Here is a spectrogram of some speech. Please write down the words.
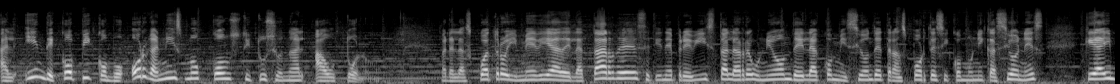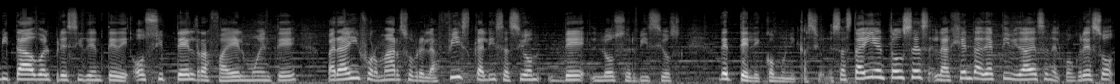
al INDECOPI como organismo constitucional autónomo. Para las cuatro y media de la tarde se tiene prevista la reunión de la Comisión de Transportes y Comunicaciones que ha invitado al presidente de OCIPTEL, Rafael Muente, para informar sobre la fiscalización de los servicios de telecomunicaciones. Hasta ahí entonces la agenda de actividades en el Congreso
